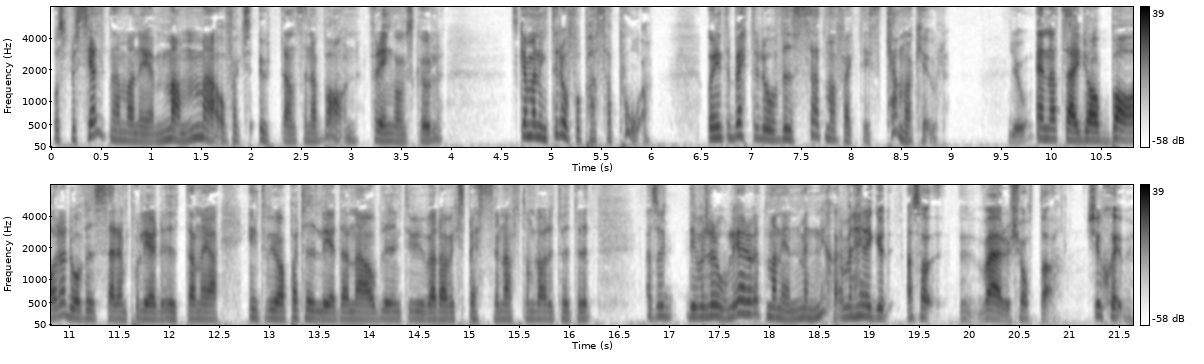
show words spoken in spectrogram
Och speciellt när man är mamma och faktiskt utan sina barn för en gångs skull. Ska man inte då få passa på? Och är det inte bättre då att visa att man faktiskt kan ha kul? Jo. Än att så här, jag bara då visar den polerade ytan när jag intervjuar partiledarna och blir intervjuad av Expressen och Aftonbladet och hit och dit. Alltså det är väl roligare att man är en människa. Ja men herregud, alltså vad är du, 28? 27.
